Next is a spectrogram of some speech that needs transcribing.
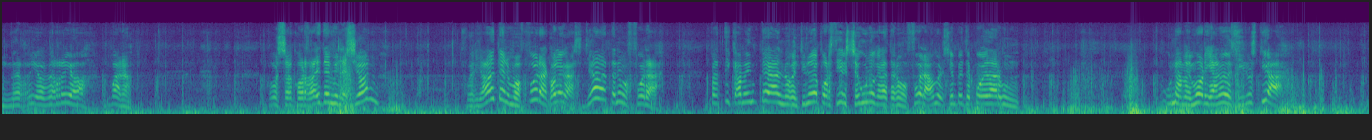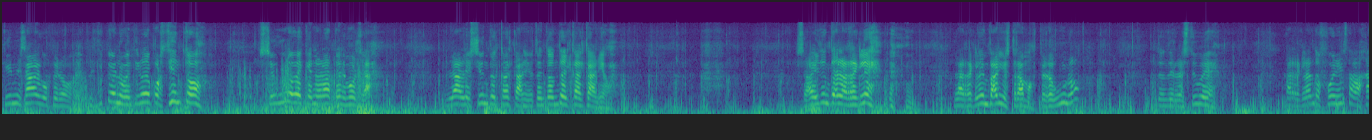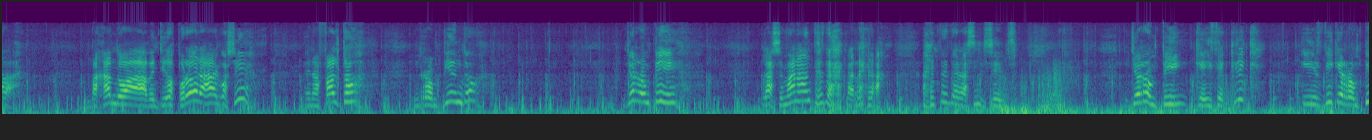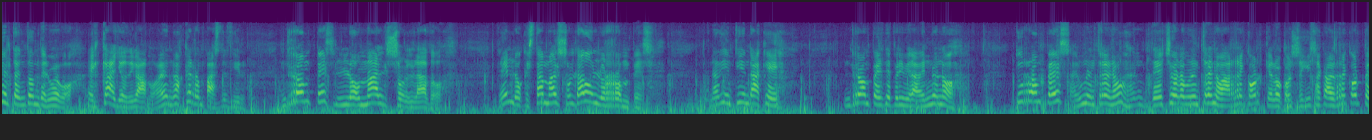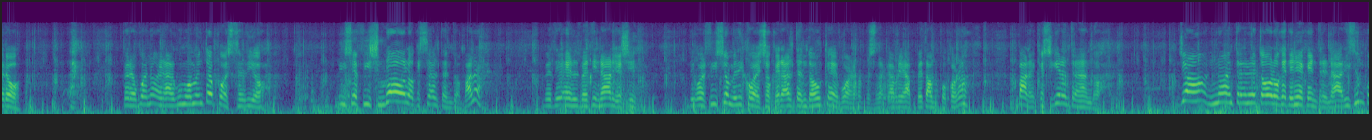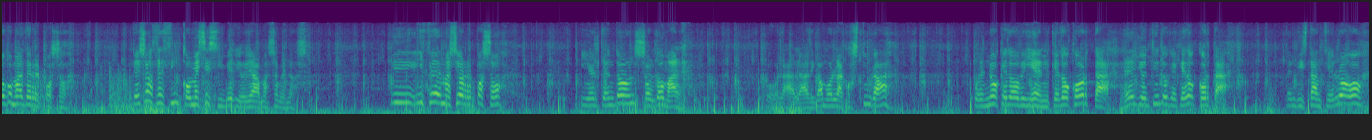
Me río, me río. Bueno, ¿os acordáis de mi lesión? Pues ya la tenemos fuera, colegas, ya la tenemos fuera. Prácticamente al 99% seguro que la tenemos fuera. Hombre, siempre te puede dar un una memoria, ¿no? Decir, hostia, tienes algo, pero al principio el 99% seguro de que no la tenemos ya. La lesión del calcáneo, tendón del calcáneo. ¿Sabéis dónde la arreglé? La arreglé en varios tramos, pero uno donde la estuve arreglando fue en esta bajada. Bajando a 22 por hora, algo así, en asfalto, rompiendo. Yo rompí la semana antes de la carrera, antes de las Sims. Yo rompí, que hice clic y vi que rompí el tendón de nuevo, el callo, digamos, ¿eh? no es que rompas, es decir, rompes lo mal soldado. ¿Eh? Lo que está mal soldado lo rompes. Nadie entienda que rompes de primera vez, no, no. Tú rompes en un entreno, de hecho era un entreno a récord, que lo conseguí sacar el récord, pero, pero bueno, en algún momento pues se dio. Y se fisuró lo que sea el tendón, ¿vale? El veterinario, sí. Digo, el fisio me dijo eso, que era el tendón que, bueno, pues que habría petado un poco, ¿no? Vale, que siguiera entrenando. Yo no entrené todo lo que tenía que entrenar, hice un poco más de reposo. De eso hace cinco meses y medio ya, más o menos. Y hice demasiado reposo y el tendón soldó mal. O la, digamos, la costura, pues no quedó bien, quedó corta. ¿eh? Yo entiendo que quedó corta en distancia. Luego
